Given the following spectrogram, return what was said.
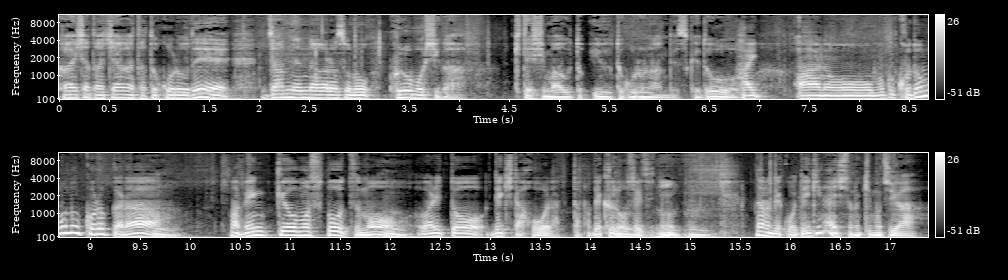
会社立ち上がったところで、残念ながらその黒星が来てしまうというところなんですけど。はい。あの、僕子供の頃から、うんまあ、勉強もスポーツも割とできた方だったので、苦労せずに。なので、こう、できない人の気持ちが、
